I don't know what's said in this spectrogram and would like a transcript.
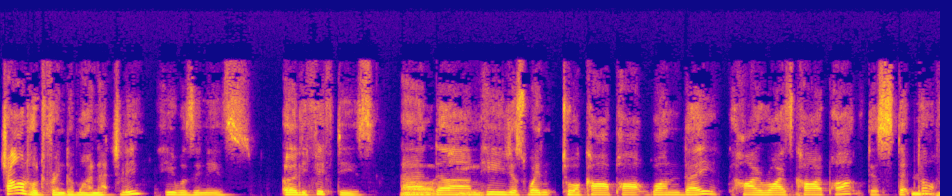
Childhood friend of mine, actually, he was in his early 50s. And oh, um, he just went to a car park one day, high rise car park, just stepped mm-hmm. off.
